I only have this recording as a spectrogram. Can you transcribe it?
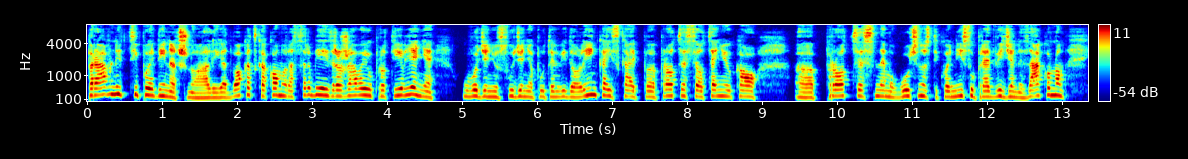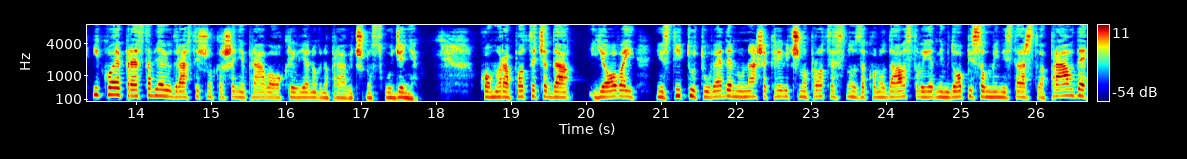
pravnici pojedinačno, ali i Advokatska komora Srbije izražavaju protivljenje uvođenju suđenja putem videolinka i Skype procese ocenjuju kao procesne mogućnosti koje nisu predviđene zakonom i koje predstavljaju drastično kršenje prava okrivljenog na pravično suđenje. Komora podsjeća da je ovaj institut uveden u naše krivično procesno zakonodavstvo jednim dopisom Ministarstva pravde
